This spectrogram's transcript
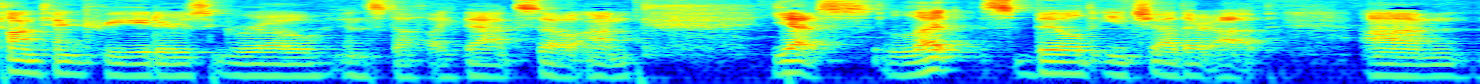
content creators grow and stuff like that. So, um, yes, let's build each other up. Um,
